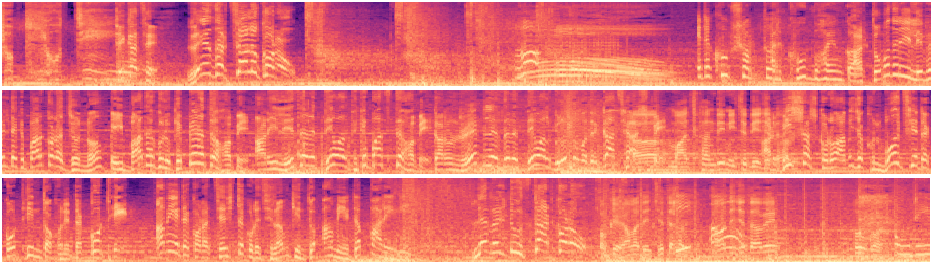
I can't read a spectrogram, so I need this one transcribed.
সব কি হচ্ছে? ঠিক আছে লেজার চালু করো। এটা খুব শক্ত। আর খুব ভয়ঙ্কর। আর তোমাদের এই লেভেলটাকে পার করার জন্য এই বাধাগুলোকে পেরোতে হবে আর এই লেজারের দেওয়াল থেকে বাঁচতে হবে কারণ রেড লেজারের দেওয়ালগুলো তোমাদের কাছে আসবে। আহ, মাঝখান দিয়ে নিচে দিয়ে আর যেতে হবে। বিশ্বাস করো আমি যখন বলছি এটা কঠিন তখন এটা কঠিন। আমি এটা করার চেষ্টা করেছিলাম কিন্তু আমি এটা পারিনি। লেভেল টু স্টার্ট করো। ওকে আমাদের যেতে হবে আমাদের ও। যেতে হবে। ও গড। ওরে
